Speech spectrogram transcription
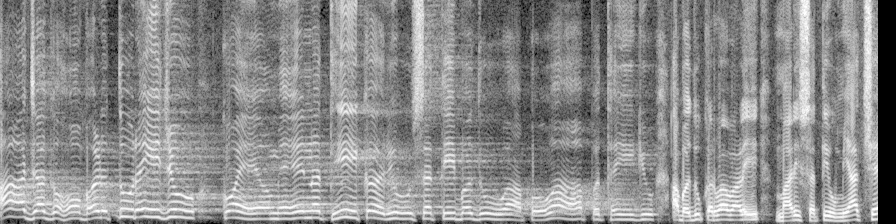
આ જગ હોબળતું રહી જુ કોઈ અમે નથી કર્યું સતી બધું આપોઆપ થઈ ગયું. આ બધું કરવાવાળી મારી સતી ઉમિયાદ છે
